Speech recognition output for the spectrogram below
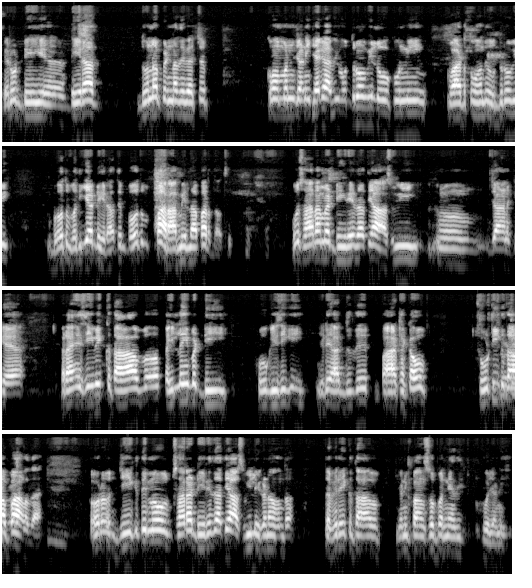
ਫਿਰ ਉਹ ਡੇਰਾ ਦੋਨਾਂ ਪਿੰਡਾਂ ਦੇ ਵਿੱਚ ਕਾਮਨ ਜਾਣੀ ਜਗ੍ਹਾ ਵੀ ਉਧਰੋਂ ਵੀ ਲੋਕ ਉਨੀ ਵਾਰਡ ਤੋਂ ਆਉਂਦੇ ਉਧਰੋਂ ਵੀ ਬਹੁਤ ਵਧੀਆ ਡੇਰਾ ਤੇ ਬਹੁਤ ਭਾਰਾ ਮੇਲਾ ਭਰਦਾ ਉੱਥੇ। ਉਹ ਸਾਰਾ ਮੈਂ ਡੇਰੇ ਦਾ ਇਤਿਹਾਸ ਵੀ ਜਾਣ ਕੇ ਆਇਆ। ਪਰ ਐ ਸੀ ਵੀ ਕਿਤਾਬ ਪਹਿਲਾਂ ਹੀ ਵੱਡੀ ਹੋ ਗਈ ਸੀਗੀ ਜਿਹੜੇ ਅੱਜ ਦੇ ਪਾਠਕ ਆ ਉਹ ਛੋਟੀ ਕਿਤਾਬ ਭਾਲਦਾ। ਔਰ ਜੇ ਕਿਤੇ ਮੈਂ ਉਹ ਸਾਰਾ ਡੇਰੇ ਦਾ ਇਤਿਹਾਸ ਵੀ ਲਿਖਣਾ ਹੁੰਦਾ ਤਾਂ ਫਿਰ ਇਹ ਕਿਤਾਬ ਜਾਣੀ 500 ਪੰਨਿਆਂ ਦੀ ਹੋ ਜਾਣੀ ਸੀ।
